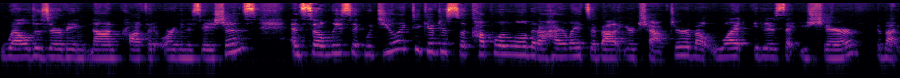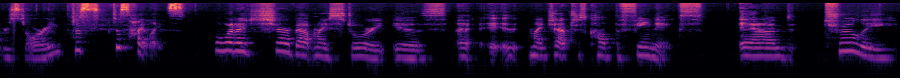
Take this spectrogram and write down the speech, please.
well deserving nonprofit organizations. And so, Lisa, would you like to give just a couple of little bit of highlights about your chapter, about what it is that you share about your story? Just, just highlights. Well, what I share about my story is uh, it, my chapter is called The Phoenix. And truly,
